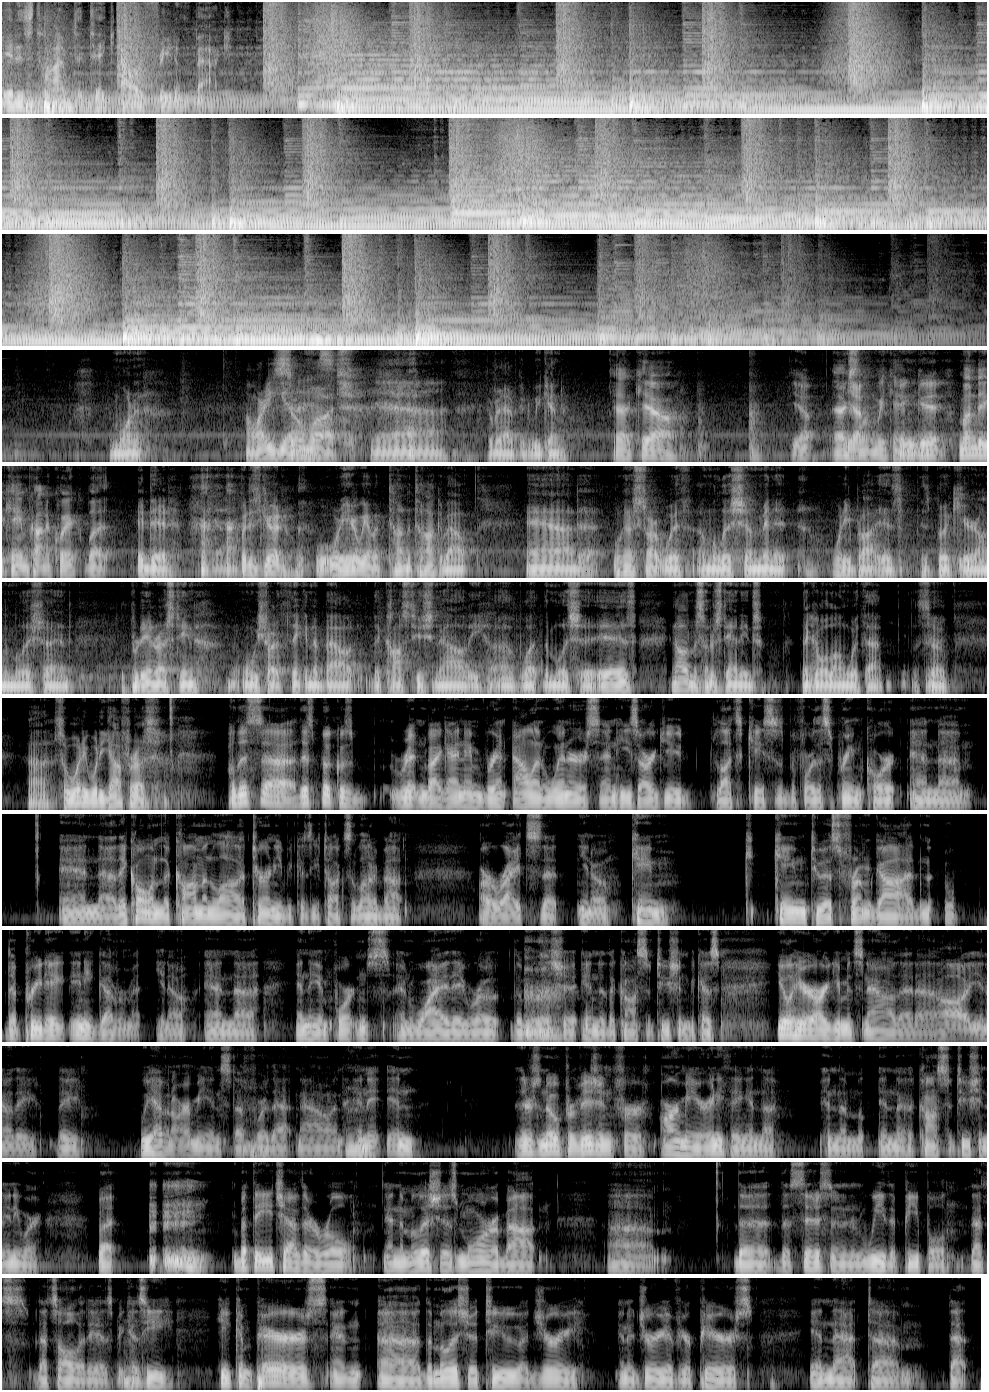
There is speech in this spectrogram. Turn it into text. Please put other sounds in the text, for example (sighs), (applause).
it is time to take our freedom back. You guys? So much. Yeah. Everybody have a good weekend. Heck yeah. Yep. Excellent Yep. weekend. Been good. Monday came kind of quick, but It did, (laughs) but it's good. We're here. We have a ton to talk about, and uh, we're going to start with a militia minute. Woody brought his his book here on the militia, and pretty interesting when we start thinking about the constitutionality of what the militia is and all the misunderstandings that go along with that. So, uh, so Woody, what do you got for us? Well, this uh, this book was written by a guy named Brent Allen Winters, and he's argued lots of cases before the Supreme Court, and um, and uh, they call him the common law attorney because he talks a lot about our rights that you know came came to us from God that predate any government, you know, and uh, and the importance and why they wrote the militia into the Constitution. Because you'll hear arguments now that uh, oh you know they they we have an army and stuff for that now. And and it, and there's no provision for army or anything in the in the in the Constitution anywhere, but (clears throat) but they each have their role, and the militia is more about um, the the citizen and we the people. That's that's all it is because he he compares and uh, the militia to a jury and a jury of your peers in that um,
